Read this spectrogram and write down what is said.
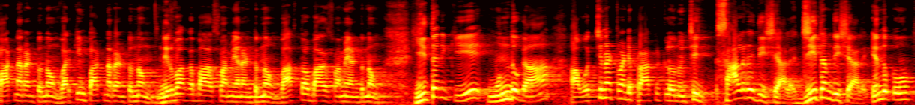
పార్ట్నర్ అంటున్నాం వర్కింగ్ పార్ట్నర్ అంటున్నాం నిర్వాహక భాగస్వామి అని అంటున్నాం వాస్తవ భాగస్వామి అంటున్నాం. ఇతనికి ముందుగా ఆ వచ్చినటువంటి ప్రాఫిట్లో నుంచి సాలరీ తీసేయాలి జీతం తీసేయాలి. ఎందుకు?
